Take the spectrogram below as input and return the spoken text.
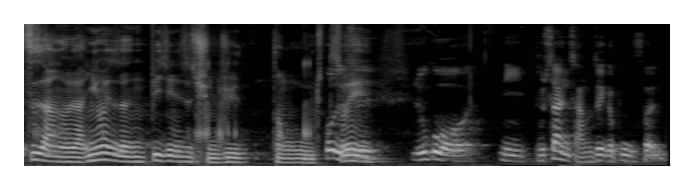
自然而然，因为人毕竟是群居动物，所以如果你不擅长这个部分，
